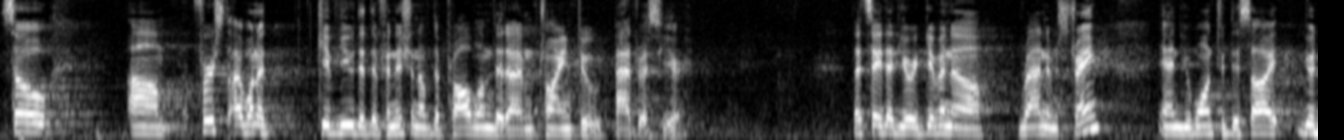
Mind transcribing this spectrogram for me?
So um, first I want to give you the definition of the problem that I'm trying to address here. Let's say that you're given a random string and you want to decide, you're,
